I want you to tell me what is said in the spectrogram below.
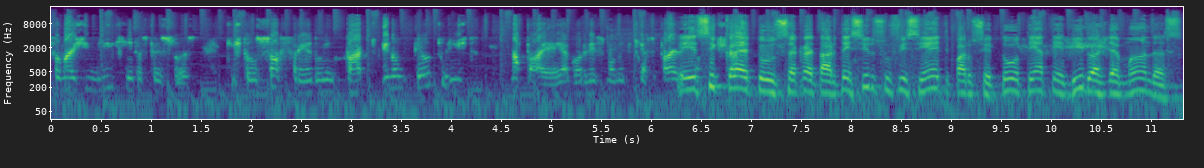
São mais de 1.500 pessoas que estão sofrendo o impacto de não ter o turista na praia. Agora, nesse momento que as praias. Esse crédito, secretário, tem sido suficiente para o setor? Tem atendido às demandas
